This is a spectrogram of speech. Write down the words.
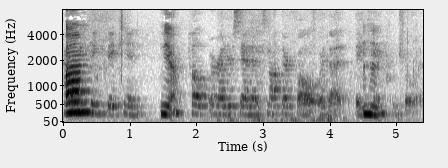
How Um, do you think they can yeah help or understand that it's not their fault or that they Mhm. can't control it?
